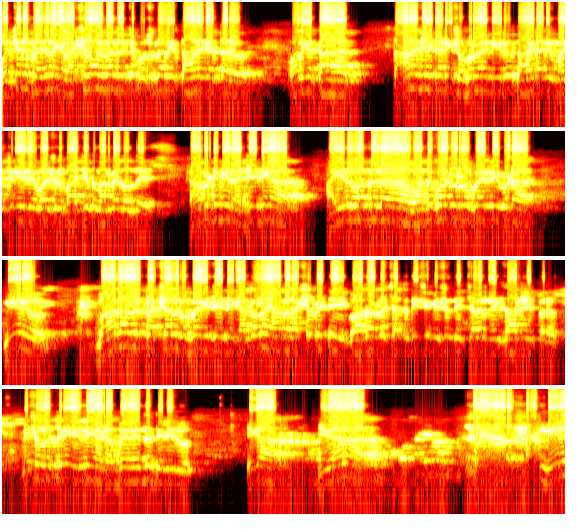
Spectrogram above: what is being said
వచ్చిన ప్రజలకి లక్షలాది మంది వచ్చి పుష్కరాలకి స్నానం చేస్తారు. వాళ్ళకి తా- స్నానం చేయడానికి శుభ్రమైన నీరు తాగడానికి మంచి నీరు ఇవ్వాల్సిన బాధ్యత మన మీద ఉంది. కాబట్టి మీరు అర్జెంట్గా ఐదు వందల వంద కోట్ల రూపాయలని కూడా మీరు గోదావరి పక్షాలకు ఉపయోగించండి. గతంలో యాభై లక్షలు పెట్టి గోదావరిలో చెత్త తీసి మిషన్ తెచ్చామని రెండు సార్లు చెప్పారు. మిషన్లు వచ్చినాయి వెళ్ళి ఆ డెబ్బై ఏదో తెలీదు ఇక ఈవేళ మీరే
